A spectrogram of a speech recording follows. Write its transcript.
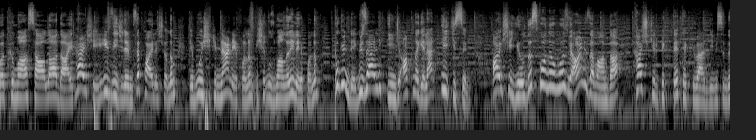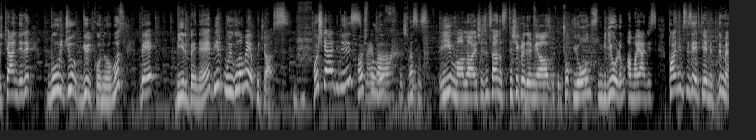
bakıma, sağlığa dair her şeyi izleyicilerimize paylaşalım. Ve bu işi kimlerle yapalım? İşin uzmanlarıyla yapalım. Bugün de güzellik deyince akla gelen ilk isim. Ayşe Yıldız konuğumuz ve aynı zamanda Kaş Kirpik'te tek güvendiğim isimdir. Kendileri Burcu Gül konuğumuz ve bir bene bir uygulama yapacağız. Hoş geldiniz. Hoş Merhaba, bulduk. hoş bulduk. Nasılsın? İyiyim vallahi Ayşe'cim sen nasılsın? Teşekkür ederim ya. Çok yoğunsun biliyorum ama yani pandemi sizi etkilemedi değil mi?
